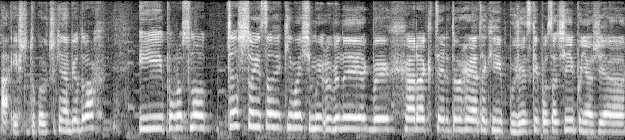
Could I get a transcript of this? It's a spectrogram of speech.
A, jeszcze tu kolczyki na biodrach. I po prostu, no, też to jest taki właśnie mój ulubiony jakby charakter trochę takiej żeńskiej postaci, ponieważ ja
